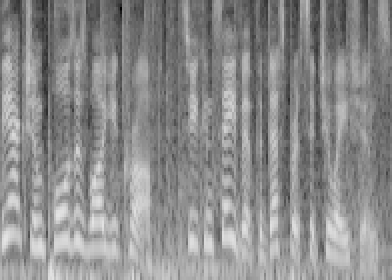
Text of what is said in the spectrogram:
The action pauses while you craft, so you can save it for desperate situations.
